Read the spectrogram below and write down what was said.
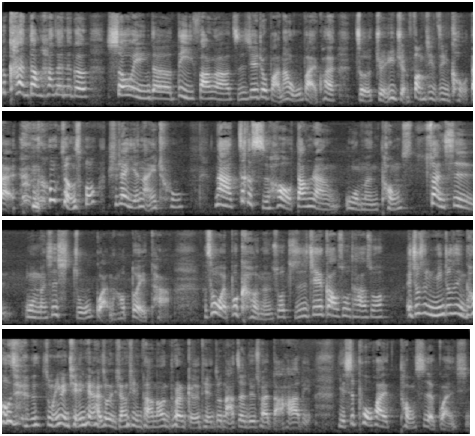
就看到他在那个收银的地方啊，直接就把那五百块折卷一卷放进自己口袋，然后我想说是在演哪一出？那这个时候，当然我们同算是我们是主管，然后对他，可是我也不可能说直接告诉他说，哎，就是明明就是你偷钱 什么，因为你前一天还说你相信他，然后你突然隔天就拿证据出来打他脸，也是破坏同事的关系。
